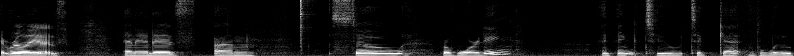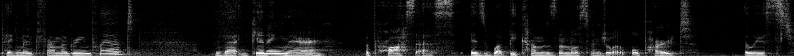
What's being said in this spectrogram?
It really is. And it is um, so rewarding, I think, to, to get blue pigment from a green plant that getting there, the process, is what becomes the most enjoyable part, at least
